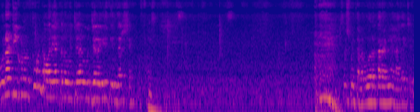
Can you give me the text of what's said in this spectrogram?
उलट इकडून तोंडावर येतं उजळ उजळ येतील दर्शक. सुष्मिताला गोरं करायला नाही लागायचे.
